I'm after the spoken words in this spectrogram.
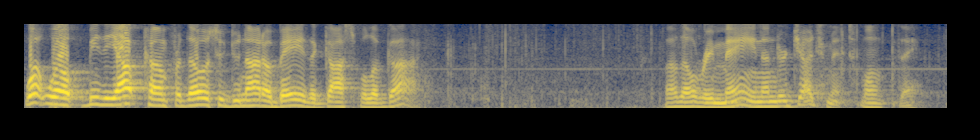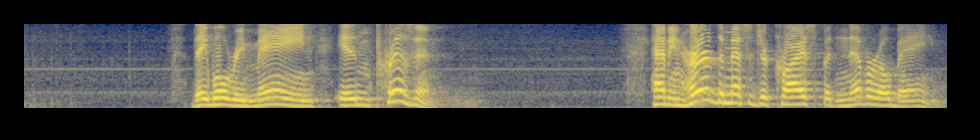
what will be the outcome for those who do not obey the gospel of God? Well, they'll remain under judgment, won't they? They will remain in prison, having heard the message of Christ but never obeying.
